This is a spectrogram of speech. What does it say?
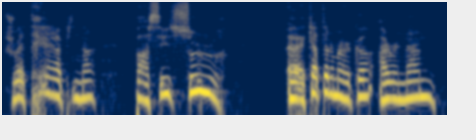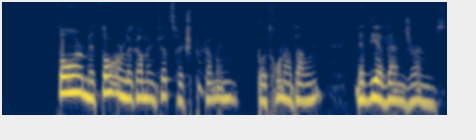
Je vais très rapidement passer sur euh, Captain America, Iron Man, Thor, mais Thor, on l'a quand même fait, ça fait que je peux quand même pas trop en parler, mais The Avengers.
